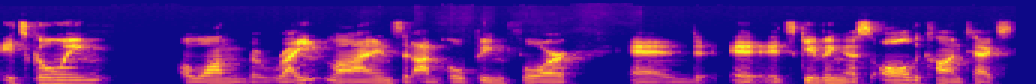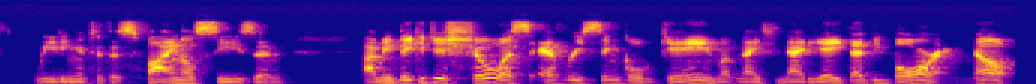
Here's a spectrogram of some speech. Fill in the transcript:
it's going along the right lines that I'm hoping for, and it's giving us all the context leading into this final season. I mean, they could just show us every single game of 1998. That'd be boring. No,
